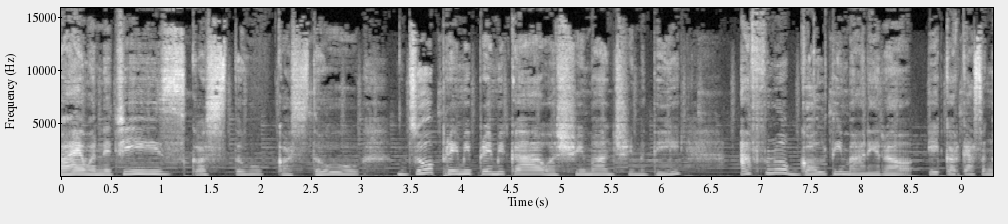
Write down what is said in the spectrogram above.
माया भन्ने चिज कस्तो कस्तो? जो प्रेमी प्रेमिका वा श्रीमान श्रीमती आफ्नो गल्ती मानेर एकअर्कासँग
